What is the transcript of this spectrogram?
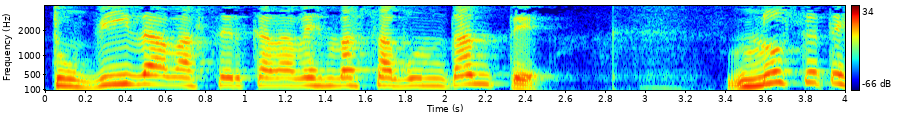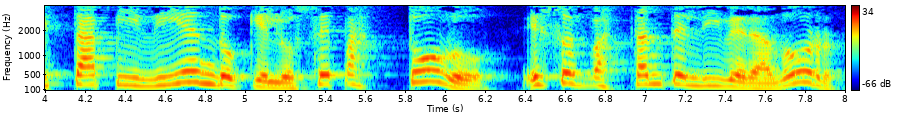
tu vida va a ser cada vez más abundante. No se te está pidiendo que lo sepas todo, eso es bastante liberador.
